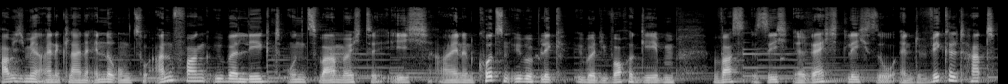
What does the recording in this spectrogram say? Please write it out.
habe ich mir eine kleine Änderung zu Anfang überlegt. Und zwar möchte ich einen kurzen Überblick über die Woche geben, was sich rechtlich so entwickelt hat.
